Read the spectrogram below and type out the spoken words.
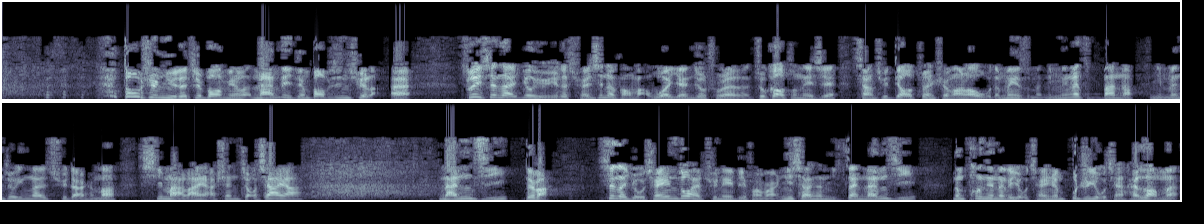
都是女的去报名了，男的已经报不进去了，哎。所以现在又有一个全新的方法，我研究出来了，就告诉那些想去钓钻石王老五的妹子们，你们应该怎么办呢？你们就应该去点什么喜马拉雅山脚下呀，南极，对吧？现在有钱人都爱去那个地方玩。你想想，你在南极能碰见那个有钱人，不止有钱，还浪漫，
